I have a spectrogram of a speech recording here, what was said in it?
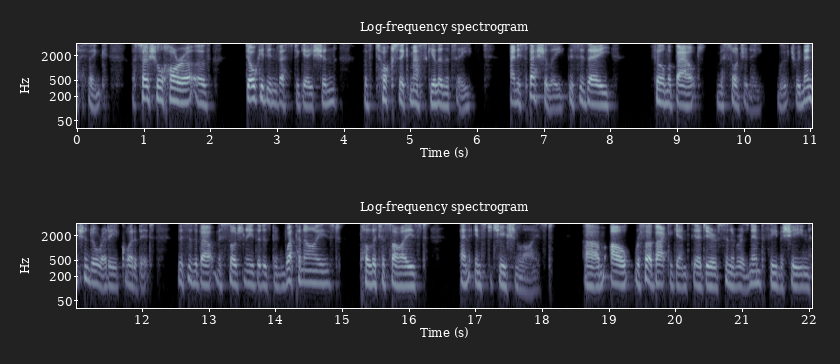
I think. A social horror of dogged investigation, of toxic masculinity. And especially, this is a film about misogyny, which we mentioned already quite a bit. This is about misogyny that has been weaponized, politicized, and institutionalized. Um, I'll refer back again to the idea of cinema as an empathy machine.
